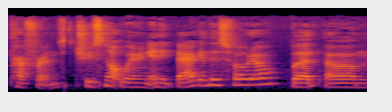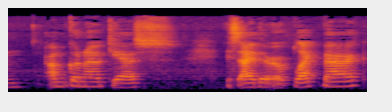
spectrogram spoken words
preference. She's not wearing any bag in this photo, but um, I'm gonna guess it's either a black bag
